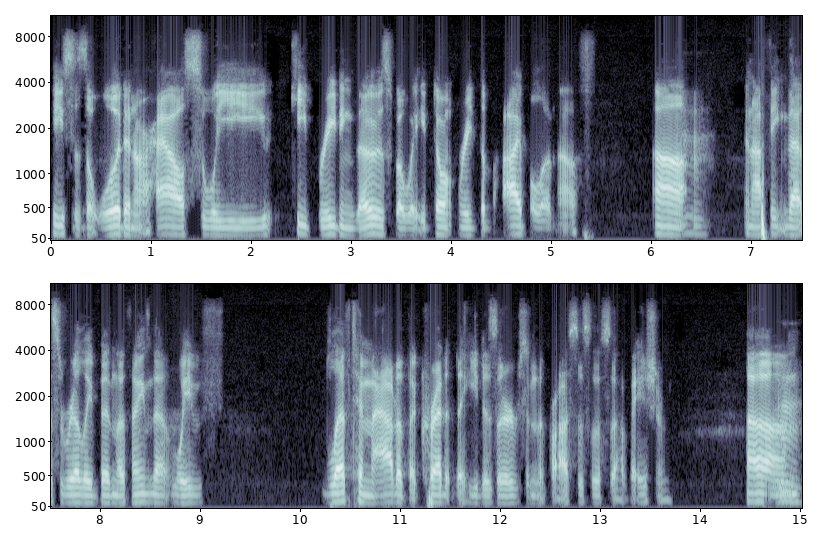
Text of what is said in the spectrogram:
pieces of wood in our house, we keep reading those, but we don't read the Bible enough. Um, Mhm. and I think that's really been the thing that we've left him out of the credit that he deserves in the process of salvation. Um, Mm.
